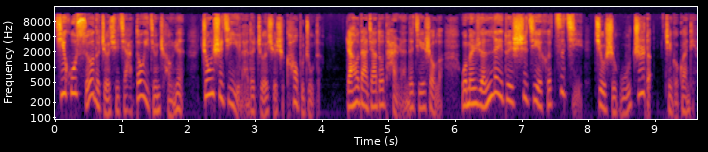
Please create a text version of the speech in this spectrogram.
几乎所有的哲学家都已经承认中世纪以来的哲学是靠不住的。然后大家都坦然的接受了我们人类对世界和自己就是无知的这个观点，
